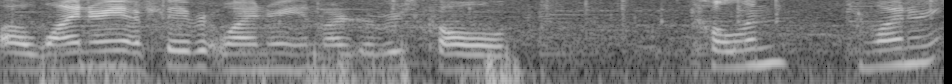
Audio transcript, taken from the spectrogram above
a winery, our favorite winery in Margaret Rivers called Cullen Winery.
